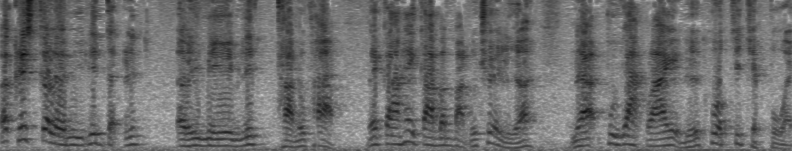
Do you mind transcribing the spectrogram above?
พระคริสต์ก็เลยมีฤทธิ์ฤทธิ์เอ่อมีฤทธานุภาพ ในการให้การบำบัดหรือช่วยเหลือนะฮะผู้ยากไร้หรือพวกที่เจ็บป่วย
